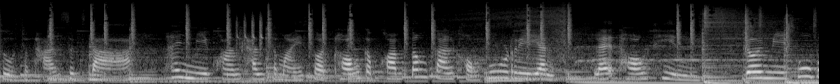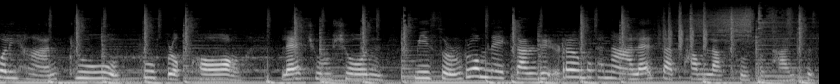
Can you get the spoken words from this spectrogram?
สูตรสถานศึกษา ให้มีความทันสมัยสอดคล้องกับความต้องการของผู้เรียน และท้องถิ่น โดยมีผู้บริหารครู ผู้ปกครอง และชุมชน มีส่วนร่วมในการริเริ่มพัฒนาและจัดทำหลักสูตรสถานศึก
